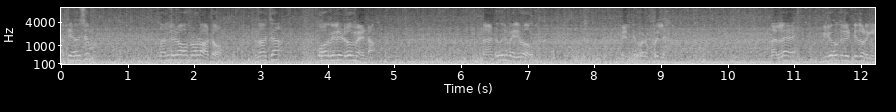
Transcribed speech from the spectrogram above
അത്യാവശ്യം നല്ലൊരു ഓഫ് റോഡാട്ടോ എന്ന് വെച്ചാൽ ഫോർ വീലർ ഇടുകയും വേണ്ട. നടുവൊരു പരിവാവും. വലിയ കുഴപ്പമില്ല. നല്ല വ്യൂ ഒക്കെ കിട്ടി തുടങ്ങി.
